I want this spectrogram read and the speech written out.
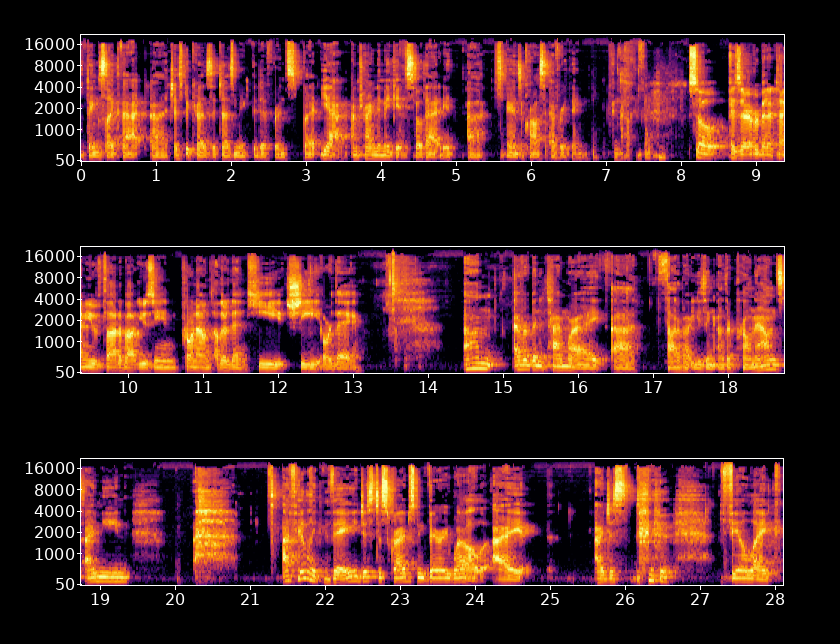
things like that, uh, just because it does make the difference. But yeah, I'm trying to make it so that it uh, spans across everything in my life. So, has there ever been a time you've thought about using pronouns other than he, she, or they? Um, ever been a time where I uh, thought about using other pronouns? I mean, I feel like they just describes me very well. I I just feel like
